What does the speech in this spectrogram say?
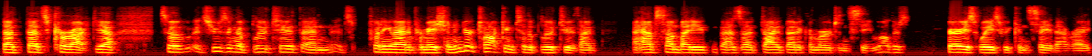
That that's correct. Yeah. So it's using a Bluetooth and it's putting that information, and you're talking to the Bluetooth. I I have somebody who has a diabetic emergency. Well, there's various ways we can say that, right?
